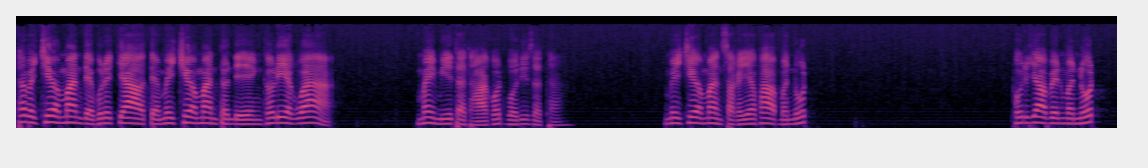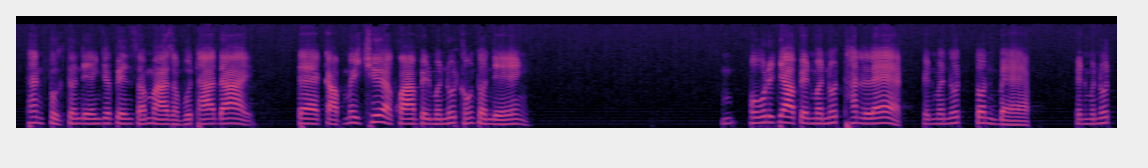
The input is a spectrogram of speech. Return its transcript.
ถ้าไปเชื่อมั่นแต่พระเจ้า แต่ไม่เชื่อมั่นตนเองเขาเรียกว่าไม่มีตถาคตโพธิสัตว์ไม่เชื่อมั่นศักยภาพมนุษย์พระพุทธเจ้าเป็นมนุษย์ ท่านฝึกตนเองจะเป็นสัมมาสัมพุทธะได้ แต่กลับไม่เชื่อความเป็นมนุษย์ของตนเอง พระพุทธเจ้าเป็นมนุษย์ท่านแรก เป็นมนุษย์ต้นแบบ เป็นมนุษย์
